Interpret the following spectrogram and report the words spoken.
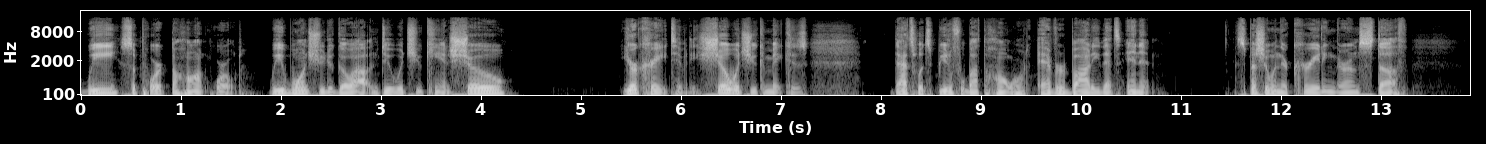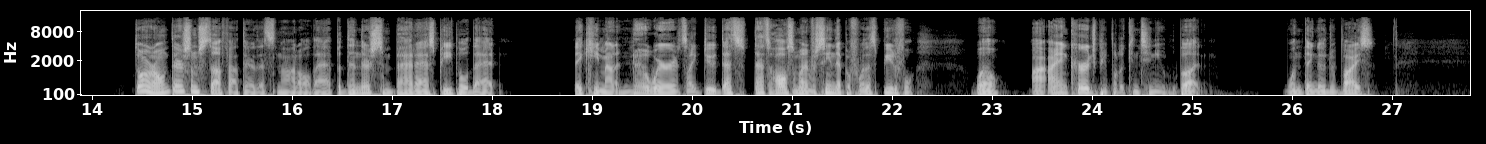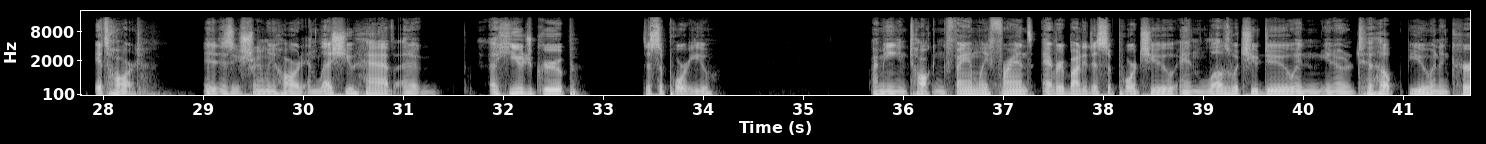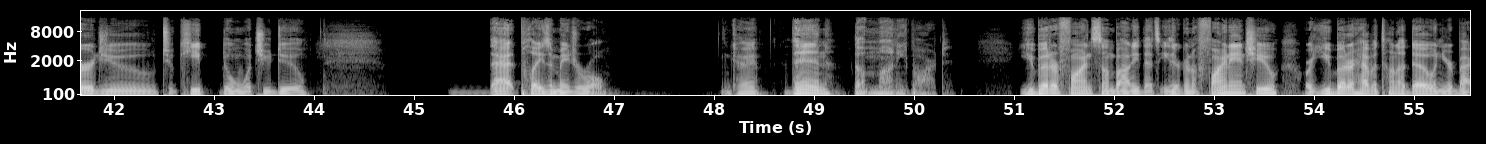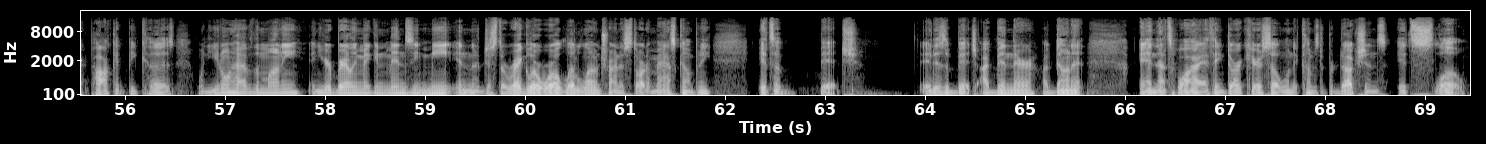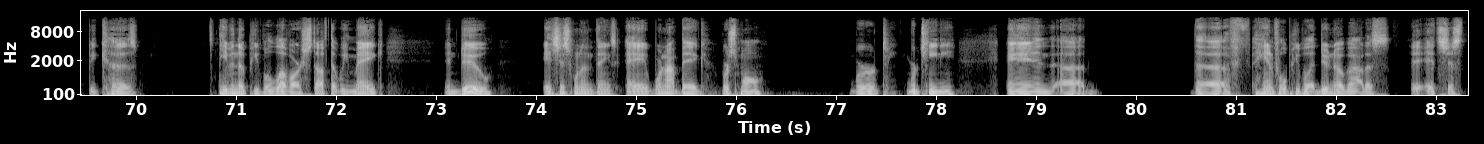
We support the haunt world. We want you to go out and do what you can. Show your creativity. Show what you can make because that's what's beautiful about the haunt world. Everybody that's in it, especially when they're creating their own stuff. Don't know, there's some stuff out there that's not all that, but then there's some badass people that they came out of nowhere. It's like, dude, that's that's awesome. I've never seen that before. That's beautiful. Well, I, I encourage people to continue, but one thing of advice it's hard it is extremely hard unless you have a, a huge group to support you i mean talking family friends everybody to support you and loves what you do and you know to help you and encourage you to keep doing what you do that plays a major role okay then the money part you better find somebody that's either going to finance you or you better have a ton of dough in your back pocket because when you don't have the money and you're barely making men's meat in the, just the regular world, let alone trying to start a mass company, it's a bitch. It is a bitch. I've been there, I've done it. And that's why I think Dark Carousel, when it comes to productions, it's slow because even though people love our stuff that we make and do, it's just one of the things. A, we're not big, we're small, we're we're teeny, and uh, the handful of people that do know about us, it's just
